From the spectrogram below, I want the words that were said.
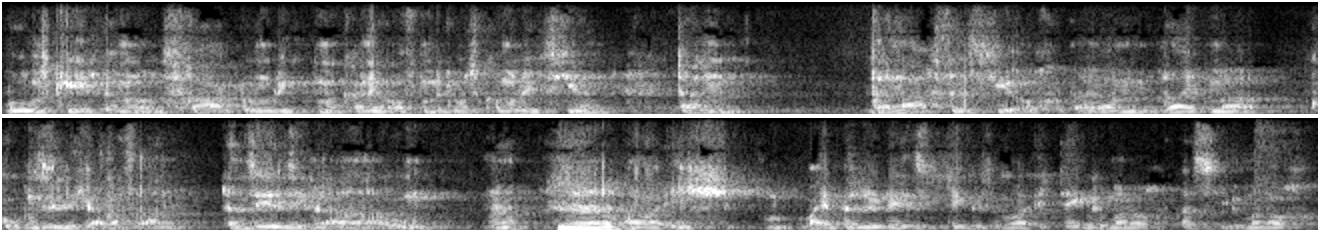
worum es geht, wenn man uns fragt und man kann ja offen mit uns kommunizieren, dann danach sind sie auch, ähm, sag ich mal, gucken sie dich anders an, dann sehen sie mit anderen Augen. Ne? Ja. Aber ich, mein persönliches Ding ist immer, ich denke immer noch, dass sie immer noch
